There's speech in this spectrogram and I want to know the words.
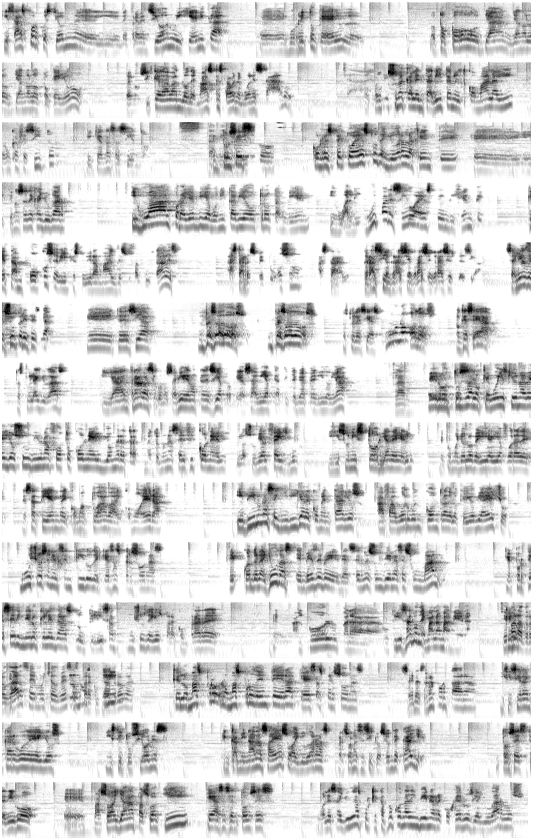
Quizás por cuestión eh, de prevención o higiénica, eh, el burrito que él eh, lo tocó, ya, ya, no lo, ya no lo toqué yo. Pero sí quedaban los demás que estaban en buen estado. Chale. Es una calentadita en el comal ahí, con un cafecito. ¿Y qué andas haciendo? Está Entonces. Con respecto a esto de ayudar a la gente eh, y que no se deja ayudar, igual por allá en Villa Bonita había otro también, igual, y muy parecido a este indigente, que tampoco se veía que estuviera mal de sus facultades, hasta respetuoso, hasta gracias, gracias, gracias, gracias, te decía. Salías del Sí. súper y te decía, eh, te decía, un peso a dos, un peso a dos. Entonces tú le decías, uno o dos, lo que sea. Entonces tú le ayudas y ya entrabas y cuando salía ya no te decía porque ya sabía que a ti te había pedido ya. Claro. Pero entonces a lo que voy es que una vez yo subí una foto con él, yo me, retraté, me tomé una selfie con él y lo subí al Facebook y hice una historia de él, de cómo yo lo veía ahí afuera de, de esa tienda y cómo actuaba y cómo era. Y vino una seguidilla de comentarios a favor o en contra de lo que yo había hecho. Muchos en el sentido de que esas personas, eh, cuando le ayudas, en vez de, de hacerles un bien, le haces un mal. Que porque ese dinero que les das lo utilizan muchos de ellos para comprar eh, eh, alcohol, para utilizarlo de mala manera. Sí, Que para lo- drogarse muchas veces, más- para comprar sí. droga. que lo más, pro- lo más prudente era que a esas personas se les reportara y se hicieran cargo de ellos instituciones encaminadas a eso, a ayudar a las personas en situación de calle. Entonces te digo, eh, pasó allá, pasó aquí, ¿qué haces entonces? No les ayudas porque tampoco nadie viene a recogerlos y ayudarlos.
